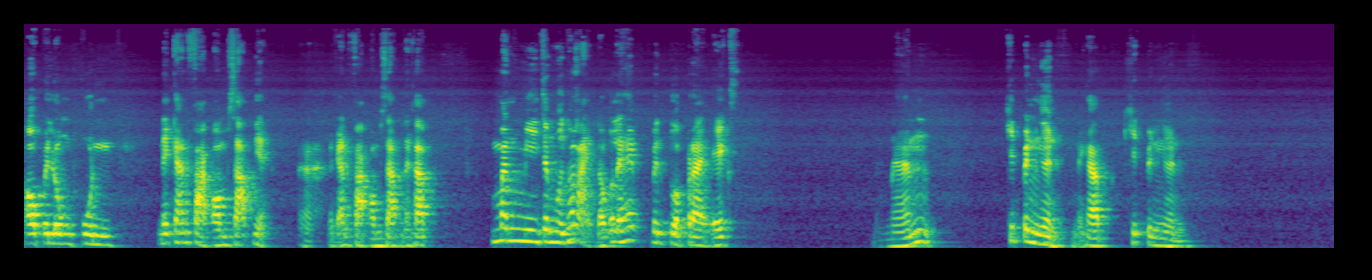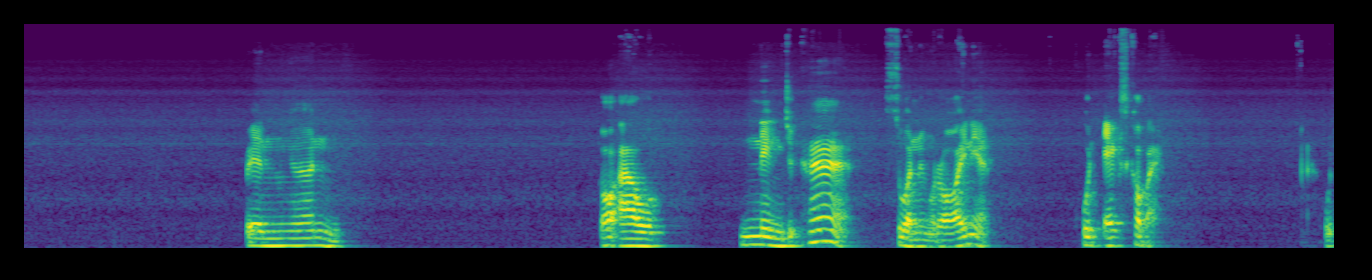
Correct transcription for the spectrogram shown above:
เอาไปลงทุนในการฝากออมทรัพย์เนี่ยในการฝากออมทรัพย์นะครับ มันมีจำนวนเท่าไหร่เราก็เลยให้เป็นตัวแปร x ดังนั้นคิดเป็นเงินนะครับ คิดเป็นเงิน เป็นเงิน ก็เอา 1.5 ส่วน 100 เนี่ยคูณ x เข้าไปคูณ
